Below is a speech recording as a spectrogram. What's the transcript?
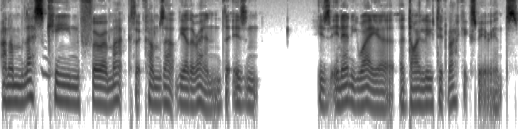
and I'm less keen for a Mac that comes out the other end that isn't is in any way a, a diluted Mac experience.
